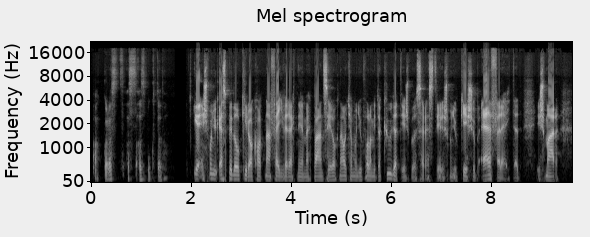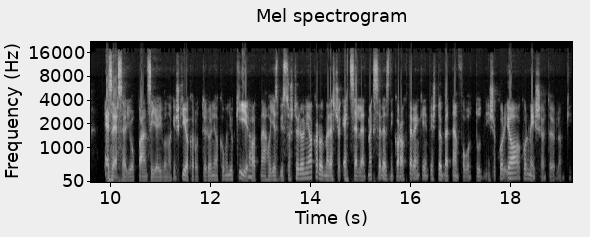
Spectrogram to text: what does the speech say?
akkor azt, azt, azt buktad. Igen, és mondjuk ezt például kirakhatná fegyvereknél, meg páncéloknál, hogyha mondjuk valamit a küldetésből szereztél, és mondjuk később elfelejted, és már ezerszer jobb páncéljai vannak, és ki akarod törölni, akkor mondjuk kiírhatná, hogy ezt biztos törölni akarod, mert ezt csak egyszer lehet megszerezni karakterenként, és többet nem fogod tudni, és akkor ja, akkor mégsem törlöm ki.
